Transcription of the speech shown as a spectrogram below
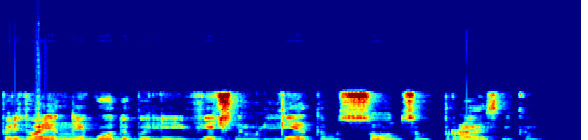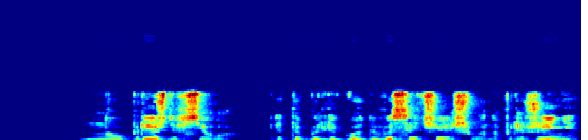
предвоенные годы были вечным летом, солнцем, праздником. Но прежде всего это были годы высочайшего напряжения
